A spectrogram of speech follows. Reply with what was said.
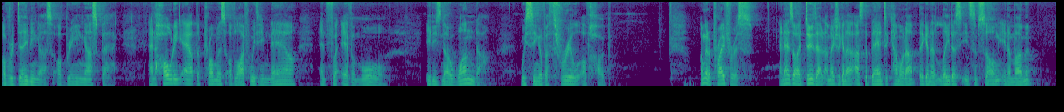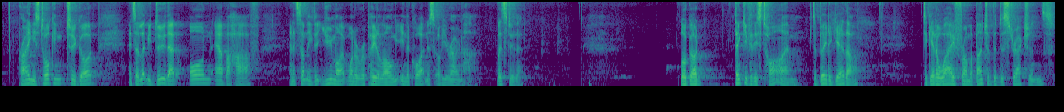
of redeeming us, of bringing us back, and holding out the promise of life with Him now and forevermore. It is no wonder we sing of a thrill of hope. I'm going to pray for us. And as I do that, I'm actually going to ask the band to come on up. They're going to lead us in some song in a moment. Praying is talking to God. And so let me do that on our behalf. And it's something that you might want to repeat along in the quietness of your own heart. Let's do that. Lord God, thank you for this time to be together, to get away from a bunch of the distractions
